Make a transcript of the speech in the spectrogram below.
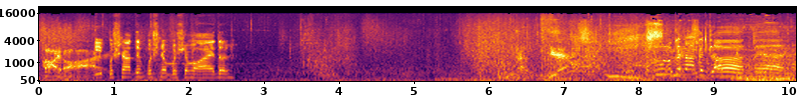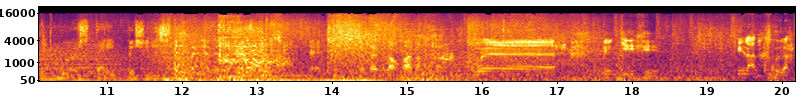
Hi. I-push natin, push na push yung mga idol. Yes. Tulog ka na agad lang. Ah, ano ba yan? Worst day fishing is still the Tayo, wala akong mana. Weh, Pinky. Kailangan ko lang.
